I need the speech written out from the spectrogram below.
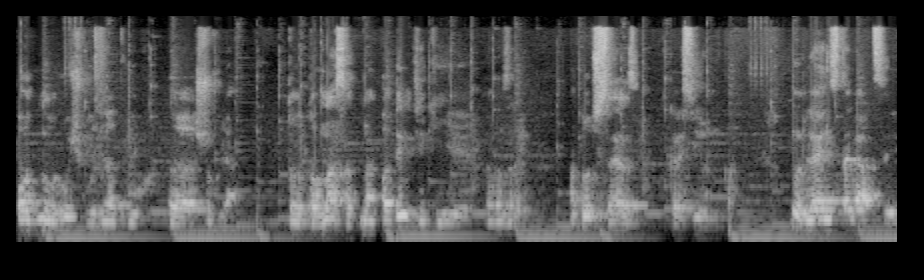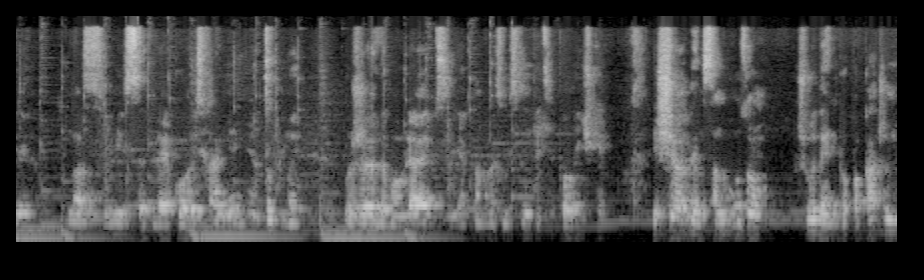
одну ручку для двох е, шухляд. Тобто у нас одна, один тільки розрив, а тут все красивенько. Ну, для інсталяції у нас місце для якогось хранення. Тут ми вже домовляємося, як нам розмістити ці полички. І ще один санвузол, швиденько покажемо.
